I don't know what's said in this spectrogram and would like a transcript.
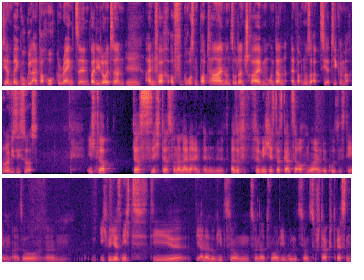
die dann bei Google einfach hoch gerankt sind, weil die Leute dann mhm. mhm. einfach auf großen Portalen und so dann schreiben und dann einfach nur so Abziehartikel machen. Oder wie siehst du das? Ich glaube, dass sich das von alleine einpendeln wird. Also für mich ist das Ganze auch nur ein Ökosystem. Also ähm, ich will jetzt nicht die, die Analogie zum, zur Natur und Evolution zu stark stressen,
